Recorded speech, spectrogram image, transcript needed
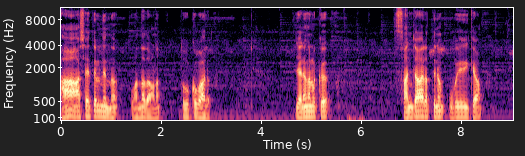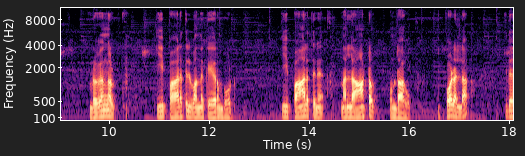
ആ ആശയത്തിൽ നിന്ന് വന്നതാണ് തൂക്കുപാലം. ജനങ്ങൾക്ക് സഞ്ചാരത്തിനും ഉപയോഗിക്കാം. മൃഗങ്ങൾ ഈ പാലത്തിൽ വന്ന് കയറുമ്പോൾ ഈ പാലത്തിന് നല്ല ആട്ടം ഉണ്ടാകും. ഇപ്പോഴല്ല ഇത്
